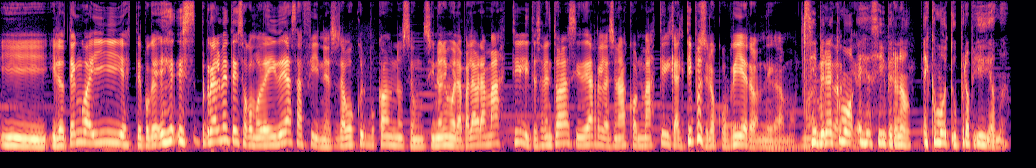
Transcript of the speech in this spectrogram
Y, lo tengo ahí, este, porque es, realmente eso, como de ideas afines. O sea, vos buscabas, no sé, un sinónimo de la palabra mástil y te salen todas las ideas relacionadas con mástil que al tipo se le ocurrieron, digamos. Sí, pero es como, sí, pero no, es como tu propio idioma.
